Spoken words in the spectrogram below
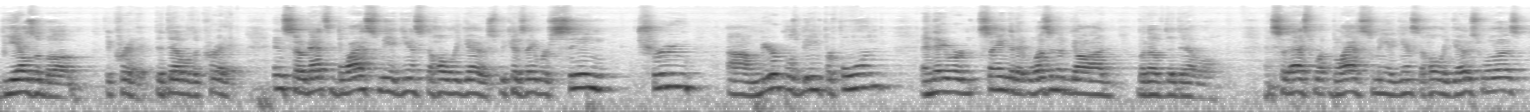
Beelzebub the credit, the devil the credit. And so that's blasphemy against the Holy Ghost because they were seeing true um, miracles being performed, and they were saying that it wasn't of God, but of the devil. And so that's what blasphemy against the Holy Ghost was.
